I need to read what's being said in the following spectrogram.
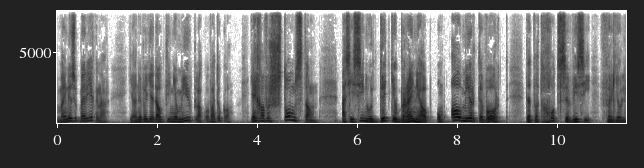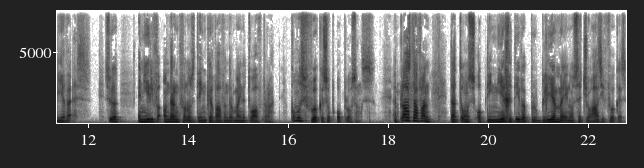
Myne is op my rekenaar. Joune wil jy dalk teen jou muur plak of wat ook al. Jy gaan verstom staan as jy sien hoe dit jou brein help om al meer te word dit wat God se visie vir jou lewe is. So in hierdie verandering van ons denke waarvan Romeine 12 praat. Kom ons fokus op oplossings. In plaas daarvan dat ons op die negatiewe probleme en ons situasie fokus,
